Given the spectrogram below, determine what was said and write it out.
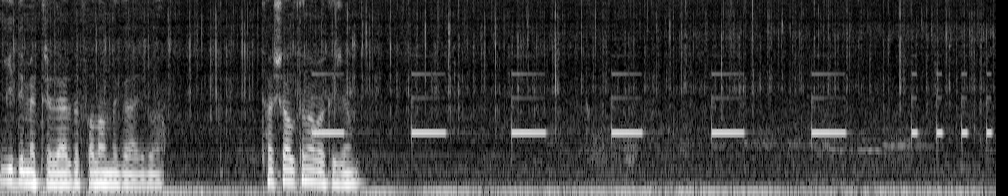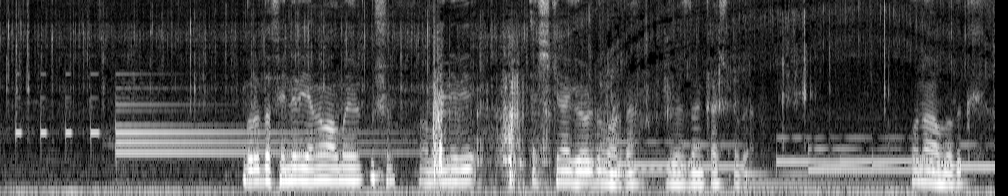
7 metrelerde falandı galiba. Taş altına bakacağım. Burada feneri yanıma almayı unutmuşum. Ama yine bir eşkine gördüm orada. Gözden kaçmadı. Onu avladık.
